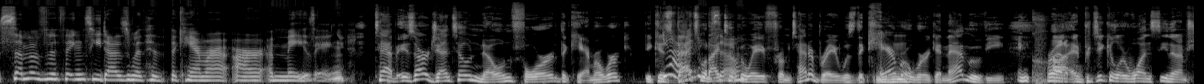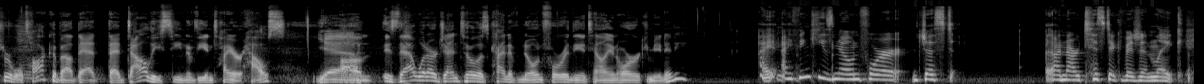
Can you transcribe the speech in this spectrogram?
some of the things he does with his, the camera are amazing. Tab, is Argento known for the camera work? Because Yeah, I that's what I think took away from Tenebrae was the camera work in that movie. Incredible. Uh, in particular, one scene that I'm sure we'll talk about that that dolly scene of the entire house. Yeah. Um, is that what Argento is kind of known for in the Italian horror community? I, I think he's known for just an artistic vision. Like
